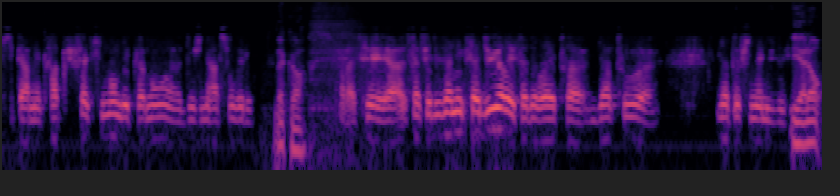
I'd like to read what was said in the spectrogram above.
qui permettra plus facilement le déploiement de génération vélo. D'accord. Voilà, ça fait des années que ça dure et ça devrait être bientôt bientôt finalisé. Et alors,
